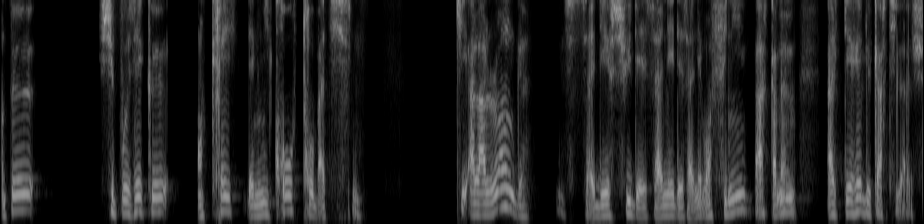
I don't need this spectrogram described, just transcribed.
on peut supposer que on crée des micro-traumatismes qui, à la longue, c'est-à-dire suite des années, des années, vont finir par quand même altérer le cartilage.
